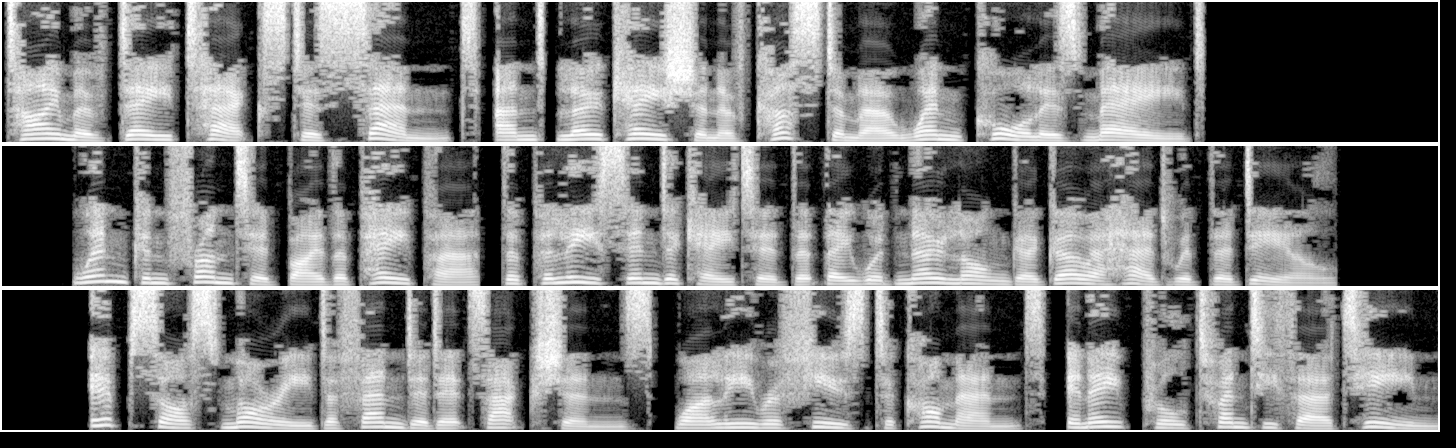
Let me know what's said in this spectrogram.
time of day text is sent and location of customer when call is made. When confronted by the paper, the police indicated that they would no longer go ahead with the deal. Ipsos Mori defended its actions, while he refused to comment. In April 2013,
